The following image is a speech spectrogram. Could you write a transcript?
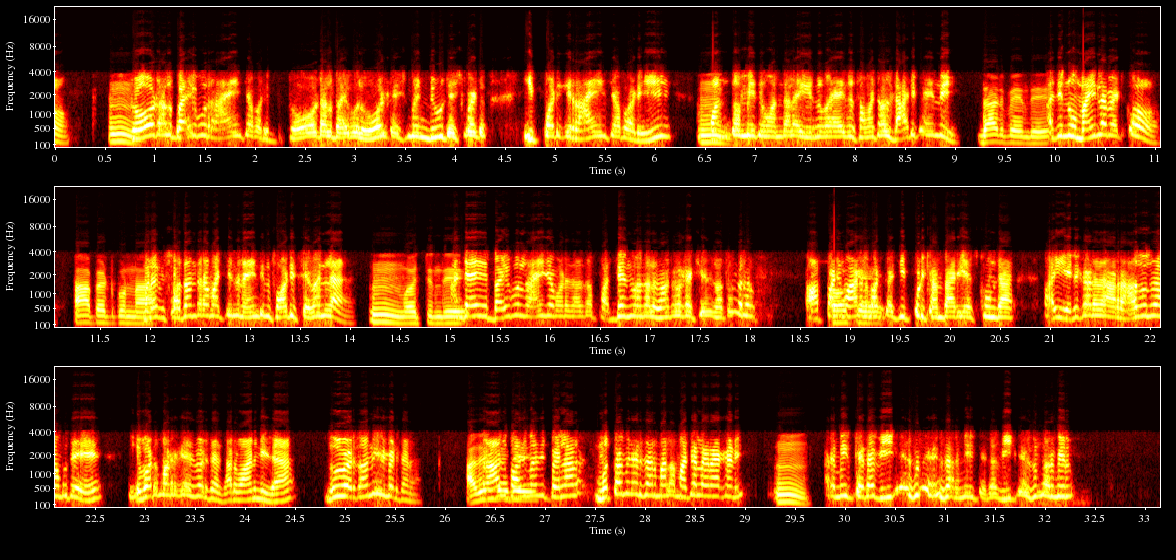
ఉమ్. Total Bible రాయించబడి total bible old testament new testament ఇప్పటికి రాయించబడి. పంతొమ్మిది వందల ఇరవై ఐదు సంవత్సరాలు దాటిపోయింది. దాటిపోయింది. అది నువ్వు మైండ్లో పెట్టుకో. పెట్టుకున్నా. మనకు స్వతంత్రం వచ్చింది నైన్టీన్ ఫార్టీ సెవెన్ లా వచ్చింది. అంటే బైబుల్ రాయించబడిన తర్వాత పద్దెనిమిది వందల సంవత్సరాలకు వచ్చింది స్వతంత్రం. అప్పటి. మాటలు పట్టుకొచ్చి ఇప్పుడు కంపేర్ చేసుకుంటా అవి ఎనకడ రాజులు చంపితే ఎవడు మటర్ కేసు పెడతారు సార్ వాడి మీద? నువ్వు పెడతావు నేను పెడతాను? అదే? రాజు పది మంది పిల్లలు మొత్తం వినండి సార్ మళ్ళీ మధ్యలో రాకండి. అరే మీకు పెద్ద వీక్నెస్ ఉంది సార్ మీకు పెద్ద వీక్నెస్ ఉన్నారు మీరు.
